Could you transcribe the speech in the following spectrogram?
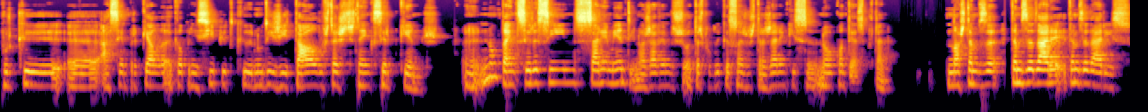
Porque uh, há sempre aquela, aquele princípio de que no digital os textos têm que ser pequenos. Uh, não tem de ser assim necessariamente, e nós já vemos outras publicações no estrangeiro em que isso não acontece. Portanto, nós estamos a, estamos a, dar, estamos a dar isso.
